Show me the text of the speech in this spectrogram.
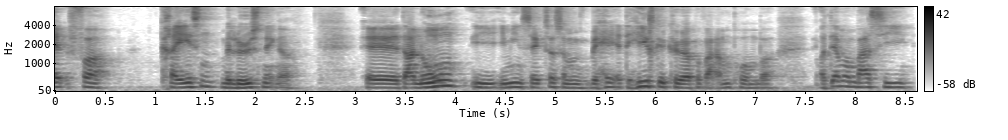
alt for kredsen med løsninger. Øh, der er nogen i, i min sektor, som vil have, at det hele skal køre på varmepumper. Og der må man bare sige,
